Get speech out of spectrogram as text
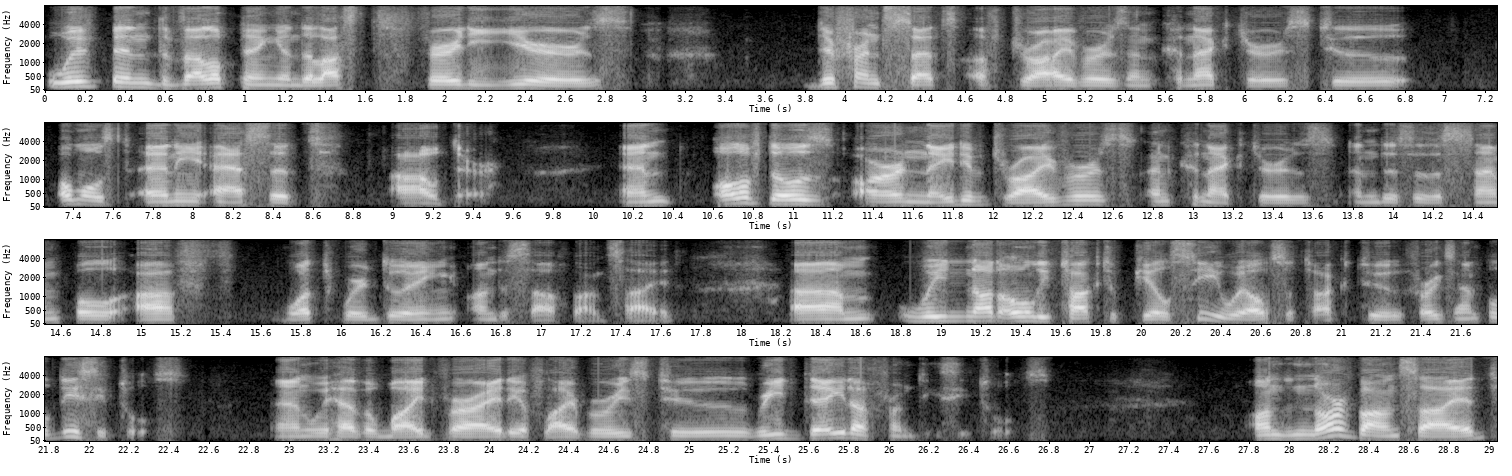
we've been developing in the last 30 years different sets of drivers and connectors to almost any asset out there. And all of those are native drivers and connectors, and this is a sample of what we're doing on the southbound side. Um, we not only talk to PLC, we also talk to, for example, DC tools. And we have a wide variety of libraries to read data from DC tools. On the northbound side,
